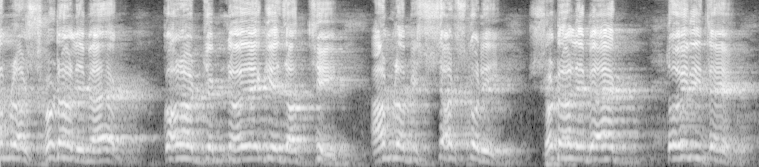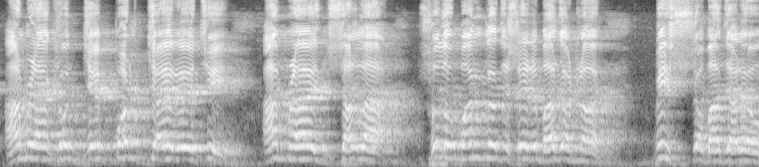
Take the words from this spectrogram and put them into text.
আমরা সোনালী ব্যাগ করার জন্য এগিয়ে যাচ্ছি। আমরা বিশ্বাস করি সোনালী ব্যাগ তৈরিতে আমরা এখন যে পর্যায়ে রয়েছি, আমরা ইনশাল্লাহ শুধু বাংলাদেশের বাজার নয়, বিশ্ব বাজারেও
